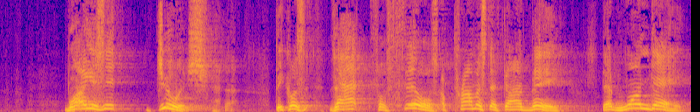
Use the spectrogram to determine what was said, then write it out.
Why is it Jewish? because that fulfills a promise that God made that one day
